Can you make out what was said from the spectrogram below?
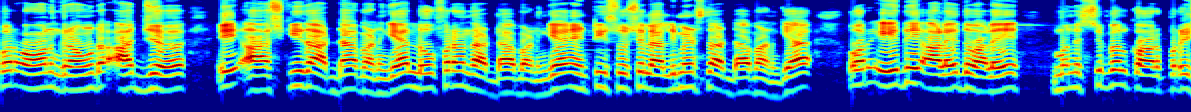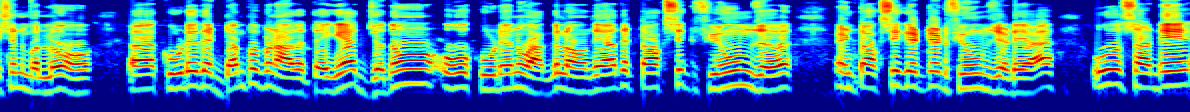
ਪਰ ਔਨ ਗਰਾਊਂਡ ਅੱਜ ਇਹ ਆਸ਼ਕੀ ਦਾ ਅੱਡਾ ਬਣ ਗਿਆ, ਲੋਫਰਾਂ ਦਾ ਅੱਡਾ ਬਣ ਗਿਆ ਐਂਟੀ ਸੋਸ਼ਲ ਐਲੀਮੈਂਟਸ ਦਾ ਅੱਡਾ ਬਣ ਗਿਆ ਔਰ ਇਹਦੇ ਆਲੇ ਦੁਆਲੇ ਮਿਊਨਿਸਪਲ ਕਾਰਪੋਰੇਸ਼ਨ ਵੱਲੋਂ ਕੂੜੇ ਦੇ ਡੰਪ ਬਣਾ ਦਿੱਤੇ ਗਿਆ ਜਦੋਂ ਉਹ ਕੂੜੇ ਨੂੰ ਅੱਗ ਲਾਉਂਦੇ ਆ ਤੇ ਟਾਕਸਿਕ ਫਿਊਮਸ ਇੰਟੌਕਸੀਕੇਟਿਡ ਫਿਊਮਸ ਜਿਹੜੇ ਆ, ਉਹ ਸਾਡੇ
